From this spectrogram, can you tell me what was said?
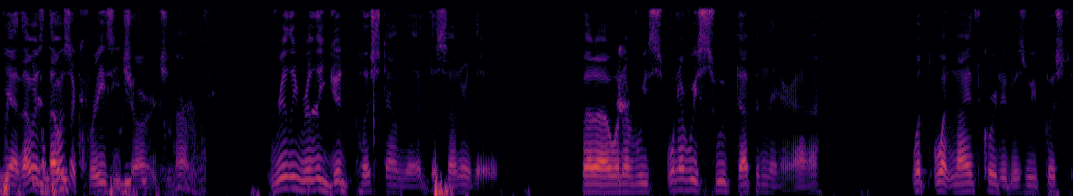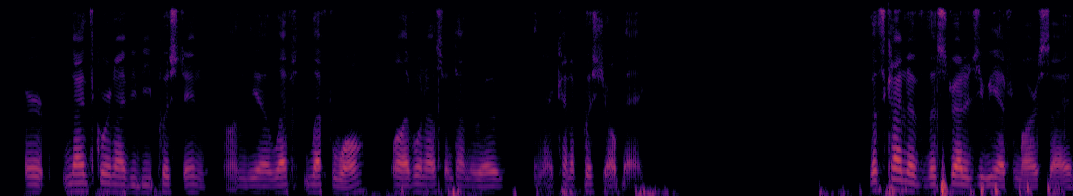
yeah. That was that was a crazy charge. Um, really really good push down the the center there. But uh, whenever we whenever we swooped up in there, uh, what what Ninth Corps did was we pushed or Ninth Corps and IVB pushed in on the uh, left left wall while everyone else went down the road, and I kind of pushed y'all back. That's kind of the strategy we had from our side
